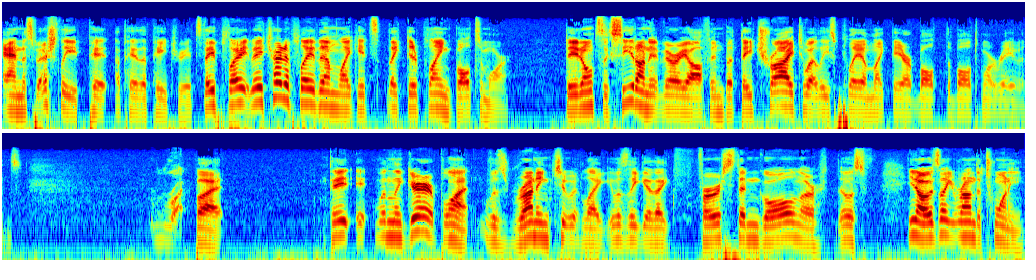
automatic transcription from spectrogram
And especially Pitt, uh, the Patriots. They play they try to play them like it's like they're playing Baltimore. They don't succeed on it very often, but they try to at least play them like they are the Baltimore Ravens. Right. But they it, when LeGarrette Blunt was running to it like it was like like first and goal or it was you know it was like around the twenty.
